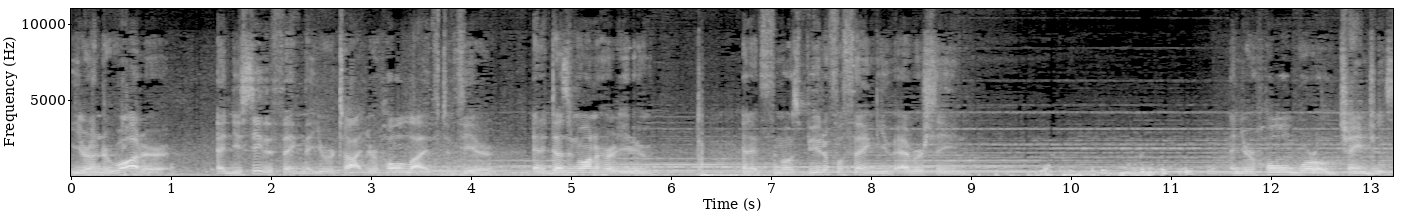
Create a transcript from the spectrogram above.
You're underwater and you see the thing that you were taught your whole life to fear, and it doesn't want to hurt you, and it's the most beautiful thing you've ever seen. And your whole world changes.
